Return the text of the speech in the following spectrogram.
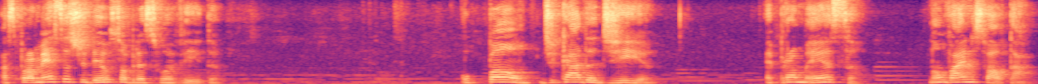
as promessas de Deus sobre a sua vida. O pão de cada dia é promessa não vai nos faltar.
